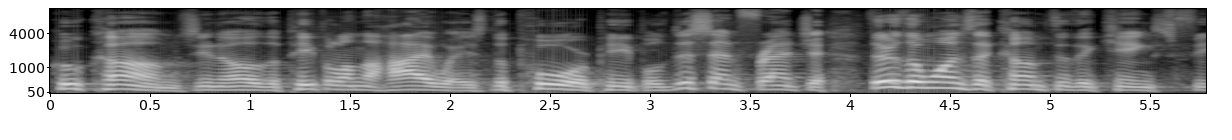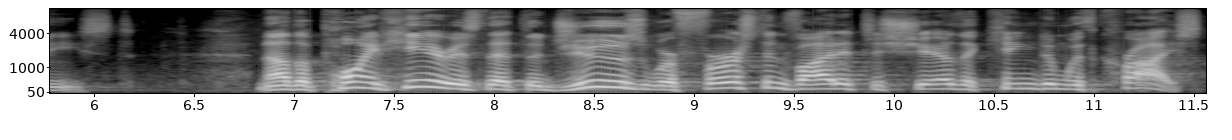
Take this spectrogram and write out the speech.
Who comes? You know, the people on the highways, the poor people, disenfranchised. They're the ones that come to the king's feast. Now the point here is that the Jews were first invited to share the kingdom with Christ,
